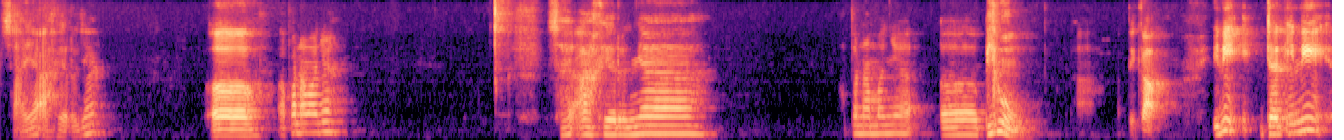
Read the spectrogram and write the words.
saya akhirnya uh, apa namanya? Saya akhirnya apa namanya? Uh, bingung. Ketika ini dan ini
